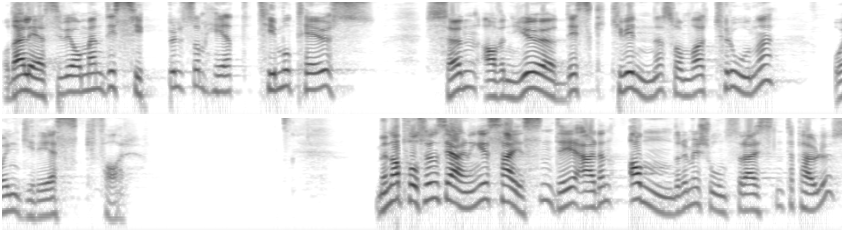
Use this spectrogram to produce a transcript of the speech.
Og Der leser vi om en disippel som het Timoteus, sønn av en jødisk kvinne som var troende, og en gresk far. Men apostlenes gjerninger 16 det er den andre misjonsreisen til Paulus.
